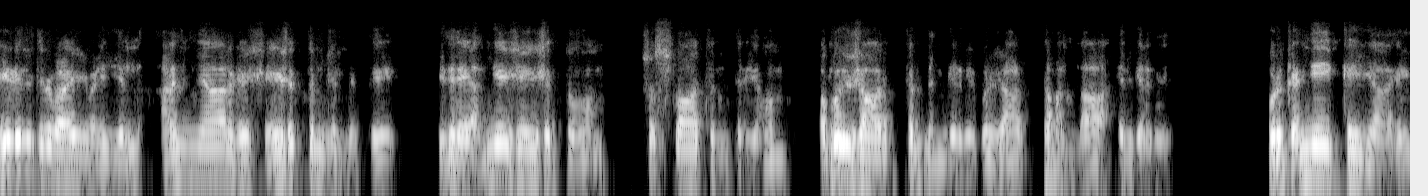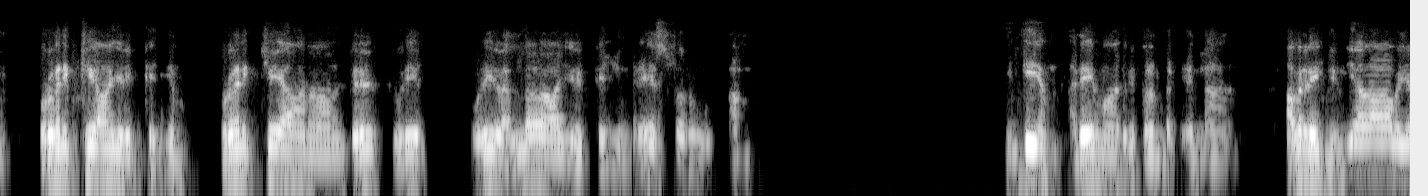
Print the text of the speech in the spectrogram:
வீடில் திருவாய்மொழியில் அனஞ்ஞாரக சேஷத்துவம் சொல்லித்து இதிலே அந்நேசேஷத்துவம் சுஸ்வாத்தந்திரியமும் அபுருஷார்த்தம் என்கிறது புருஷார்த்தம் அல்லா என்கிறது. ஒரு கன்னியைக்கையாகில் ஒருவனுக்கே ஆயிருக்கையும் ஒருவனுக்கேயானால் பிறருக்கு உரிய உயிர் அல்லாயிருக்கின்றே ஸ்வரூபம். இங்கேயும் அதே மாதிரி புலம்பல். என்ன? அவருடைய திவ்யாவய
